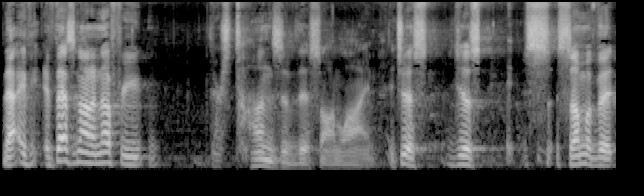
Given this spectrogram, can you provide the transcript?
Now, if, if that's not enough for you, there's tons of this online. It just, just some of it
